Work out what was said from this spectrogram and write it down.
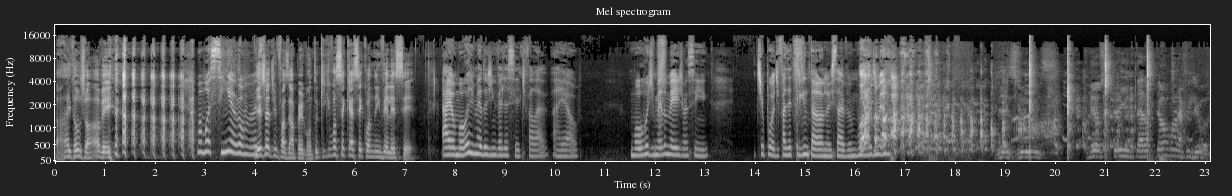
Ai, tão jovem. Uma mocinha como você. Deixa eu te fazer uma pergunta. O que, que você quer ser quando envelhecer? Ah, eu morro de medo de envelhecer, de falar a real. Morro de medo mesmo, assim. Tipo, de fazer 30 anos, sabe? Morro de medo. Jesus. Meus 30 era tão maravilhoso.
